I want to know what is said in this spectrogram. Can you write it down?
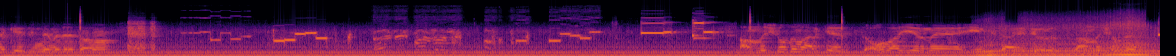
Herkesin Anlaşıldı merkez. Olay yerine intikal ediyoruz. Anlaşıldı.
